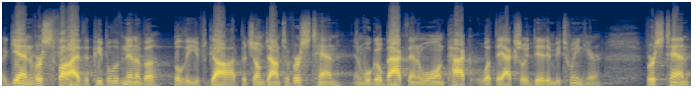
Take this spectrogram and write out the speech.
Again, verse 5, the people of Nineveh believed God. But jump down to verse 10, and we'll go back then and we'll unpack what they actually did in between here. Verse 10,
